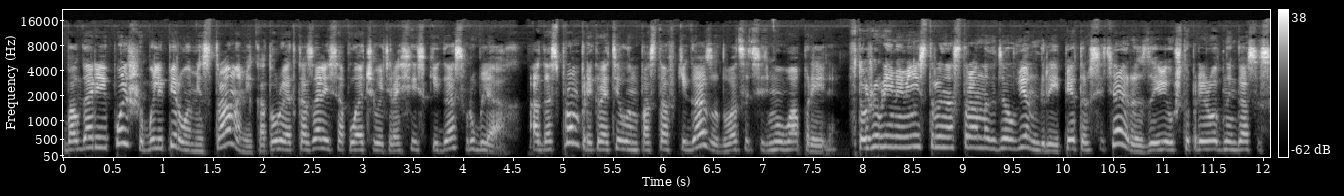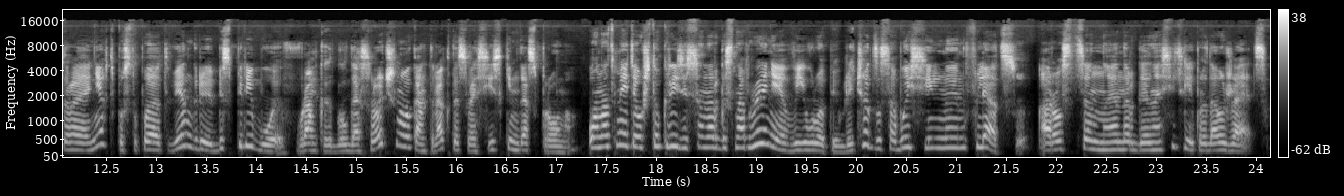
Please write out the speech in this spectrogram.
Болгария и Польша были первыми странами, которые отказались оплачивать российский газ в рублях, а «Газпром» прекратил им поставки газа 27 апреля. В то же время министр иностранных дел Венгрии Петр Ситяйра заявил, что природный газ и сырая нефть поступают в Венгрию без перебоев в рамках долгосрочного контракта с российским «Газпромом». Он отметил, что кризис энергоснабжения в Европе влечет за собой сильную инфляцию, а рост цен на энергоносители продолжается продолжается.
